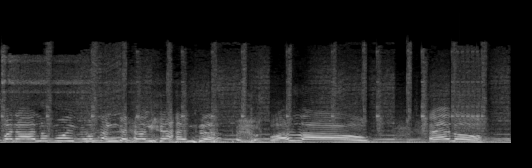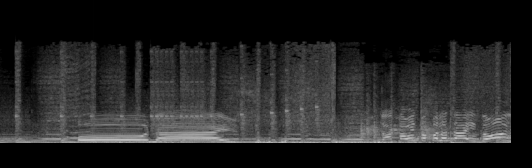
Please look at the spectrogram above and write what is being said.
Panalo boy. Putang ganang yan. wow. Ayan o. Oh, nice. Tatawid pa pala tayo doon.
